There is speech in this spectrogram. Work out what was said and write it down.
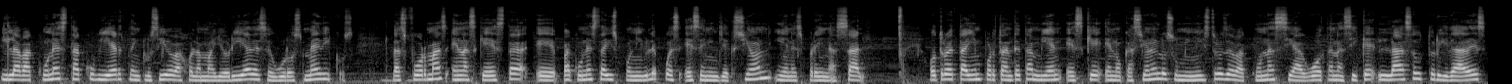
y la vacuna está cubierta inclusive bajo la mayoría de seguros médicos. Las formas en las que esta eh, vacuna está disponible pues es en inyección y en spray nasal. Otro detalle importante también es que en ocasiones los suministros de vacunas se agotan, así que las autoridades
